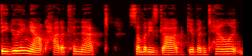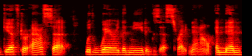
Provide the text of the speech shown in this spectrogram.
figuring out how to connect somebody's god-given talent gift or asset with where the need exists right now and then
